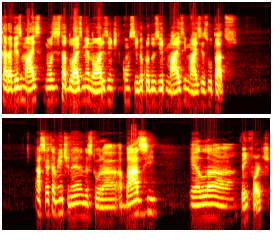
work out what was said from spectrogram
cada vez mais nos estaduais menores a gente consiga produzir mais e mais resultados. Ah, certamente, né, Nestor? A, a base, ela... Vem forte.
